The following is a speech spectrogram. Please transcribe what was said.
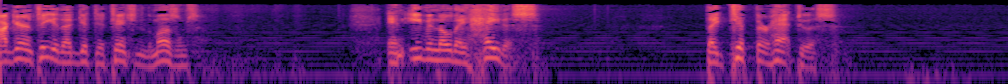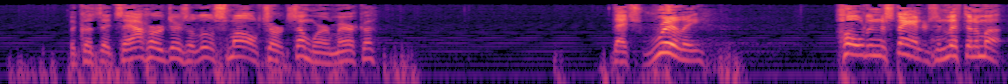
I guarantee you that'd get the attention of the Muslims. And even though they hate us, they tip their hat to us. Because they'd say, I heard there's a little small church somewhere in America that's really holding the standards and lifting them up.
